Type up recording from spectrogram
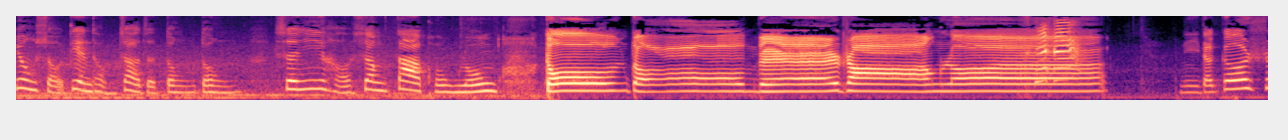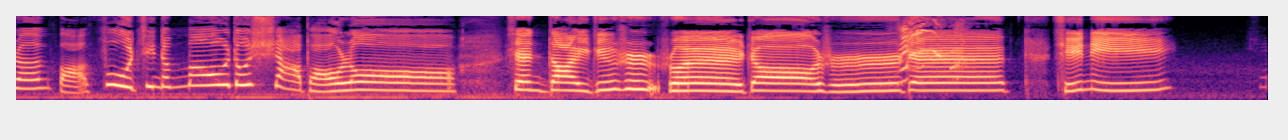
用手电筒照着东东，声音好像大恐龙。咚咚，别唱了！你的歌声把附近的猫都吓跑了。现在已经是睡觉时间，请你睡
